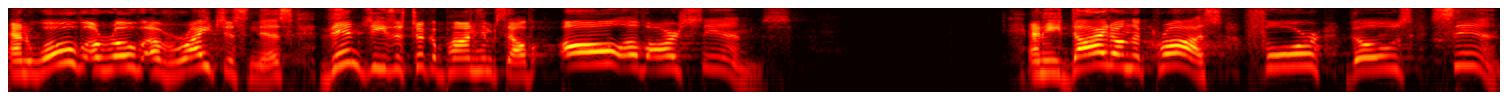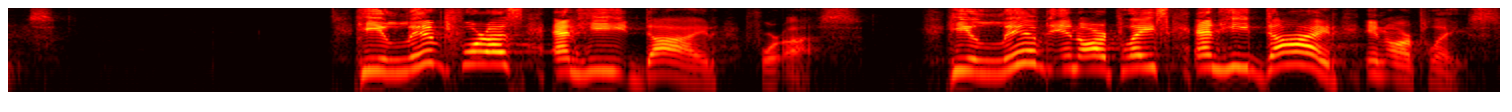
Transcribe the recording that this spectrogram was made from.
and wove a robe of righteousness, then Jesus took upon himself all of our sins. And he died on the cross for those sins. He lived for us and he died for us. He lived in our place and he died in our place.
